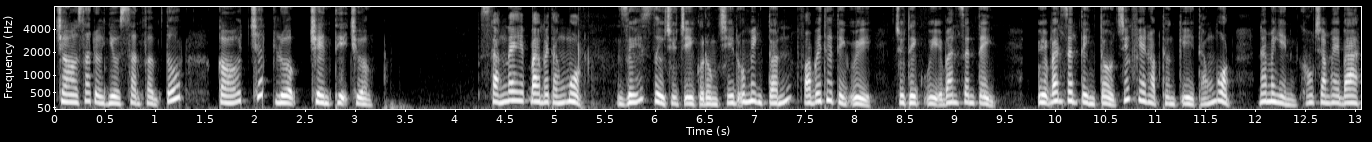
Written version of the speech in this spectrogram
cho ra đời nhiều sản phẩm tốt, có chất lượng trên thị trường. Sáng nay 30 tháng 1, dưới sự chủ trì của đồng chí Đỗ Minh Tuấn, Phó Bí thư tỉnh ủy, Chủ tịch Ủy ban dân tỉnh, Ủy ban dân tỉnh tổ chức phiên họp thường kỳ tháng 1 năm 2023,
